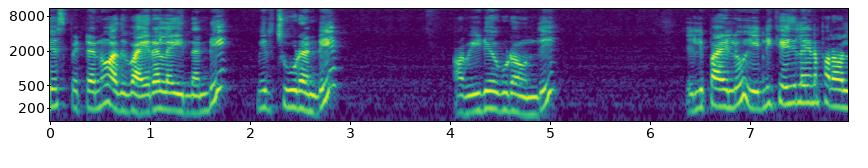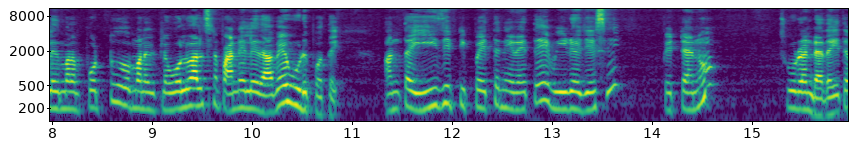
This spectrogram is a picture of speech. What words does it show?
చేసి పెట్టాను అది వైరల్ అయ్యిందండి మీరు చూడండి. ఆ వీడియో కూడా ఉంది. ఎల్లిపాయలు ఎన్ని కేజీలైనా పర్వాలేదు మనం పొట్టు మనం ఇట్లా ఒలవాల్సిన పనే లేదు అవే ఊడిపోతాయి. అంత ఈజీ టిప్ అయితే నేనైతే వీడియో చేసి పెట్టాను. చూడండి అదైతే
